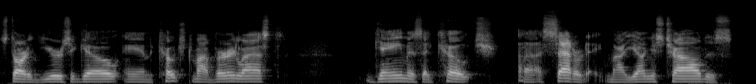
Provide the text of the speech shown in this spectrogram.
Started years ago and coached my very last game as a coach uh, Saturday. My youngest child is.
